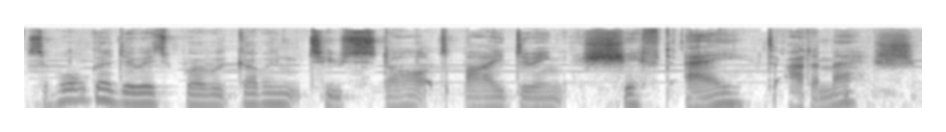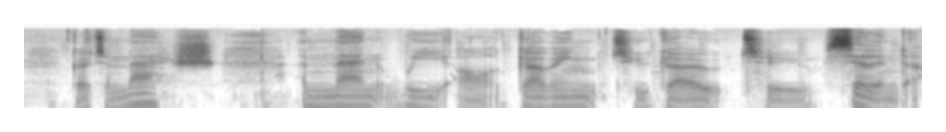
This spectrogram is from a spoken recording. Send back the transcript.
So what we're going to do is we're going to start by doing Shift A to add a mesh, go to mesh, and then we are going to go to cylinder.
